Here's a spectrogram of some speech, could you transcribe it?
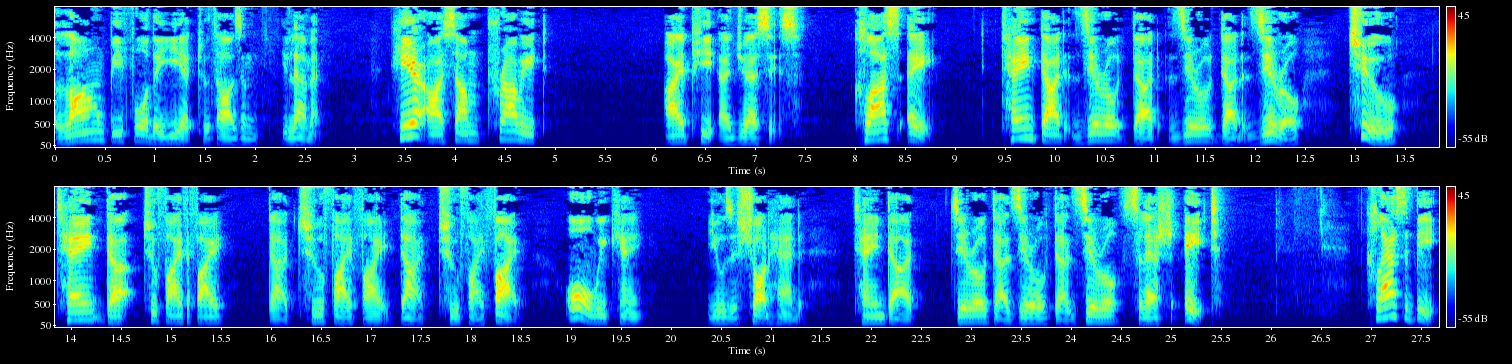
long before the year 2011. Here are some private IP addresses. Class A 10.0.0.0 to 10.255.255.255 or we can use a shorthand 10.0.0.0 slash 8. Class B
